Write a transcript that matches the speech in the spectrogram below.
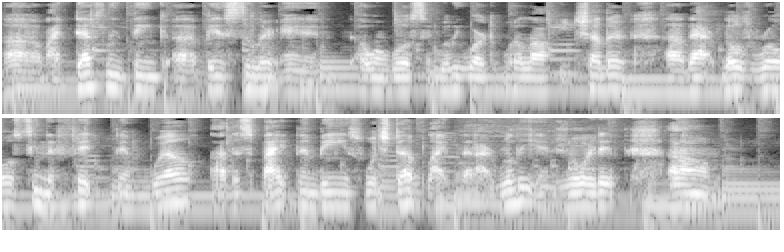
Um, I definitely think uh, Ben Stiller and Owen Wilson really worked well off each other. Uh, that those roles seem to fit them well, uh, despite them being switched up like that. I really enjoyed it. Um,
